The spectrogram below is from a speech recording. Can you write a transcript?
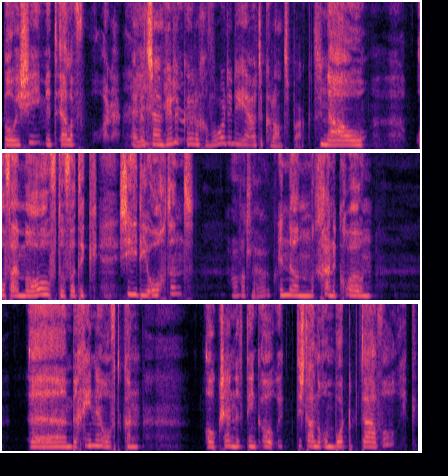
poëzie met elf woorden. En het zijn willekeurige woorden die je uit de krant pakt. Nou, of uit mijn hoofd, of wat ik zie die ochtend. Oh, wat leuk. En dan ga ik gewoon eh, beginnen. Of het kan ook zijn dat ik denk, oh, ik, er staat nog een bord op tafel. Ik,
